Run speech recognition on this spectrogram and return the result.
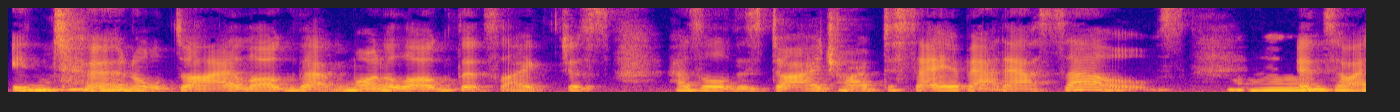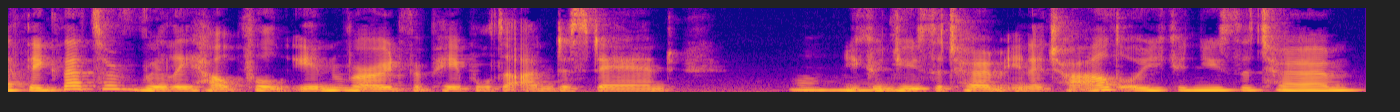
internal dialogue, that monologue that's like just has all this diatribe to say about ourselves. Mm-hmm. And so I think that's a really helpful inroad for people to understand. Mm-hmm. You could use the term inner child or you can use the term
